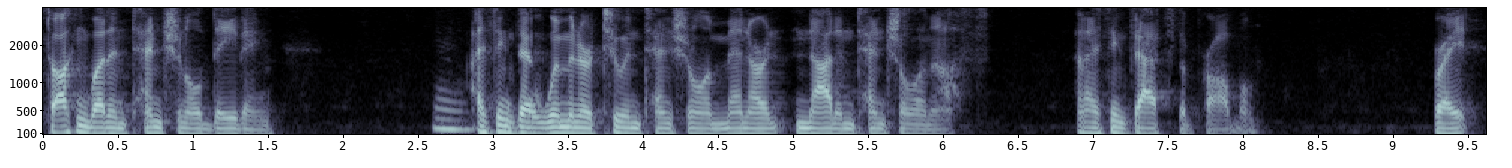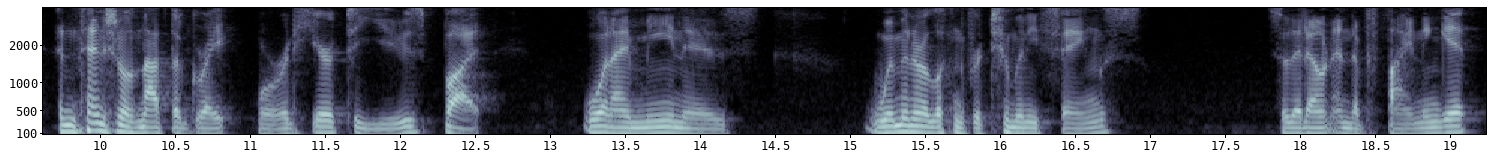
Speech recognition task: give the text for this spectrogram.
talking about intentional dating, mm. I think that women are too intentional and men are not intentional enough. And I think that's the problem, right? Intentional is not the great word here to use, but what I mean is women are looking for too many things, so they don't end up finding it.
